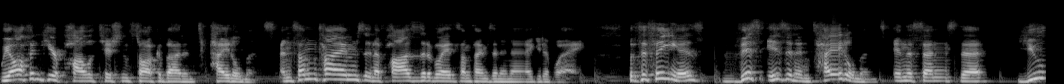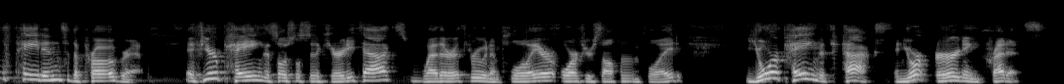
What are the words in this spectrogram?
we often hear politicians talk about entitlements, and sometimes in a positive way and sometimes in a negative way. But the thing is, this is an entitlement in the sense that you've paid into the program if you're paying the social security tax, whether through an employer or if you're self employed, you're paying the tax and you're earning credits.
